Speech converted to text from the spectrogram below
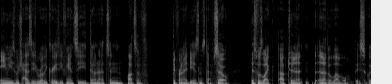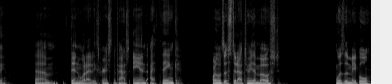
Amy's, which has these really crazy fancy donuts and lots of different ideas and stuff. So this was like up to an- another level, basically, um, than what I'd experienced in the past. And I think one of the ones that stood out to me the most was the maple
